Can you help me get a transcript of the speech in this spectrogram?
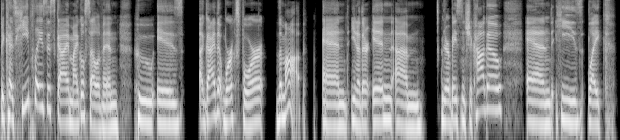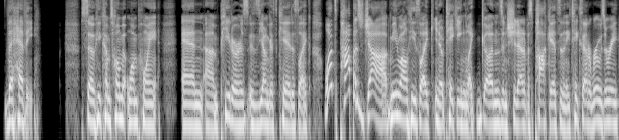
because he plays this guy, Michael Sullivan, who is a guy that works for the mob. And, you know, they're in, um, they're based in Chicago and he's like the heavy. So he comes home at one point and um, Peter, his, his youngest kid, is like, What's Papa's job? Meanwhile, he's like, you know, taking like guns and shit out of his pockets. And then he takes out a rosary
